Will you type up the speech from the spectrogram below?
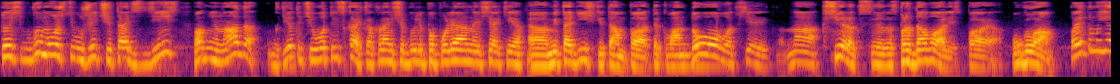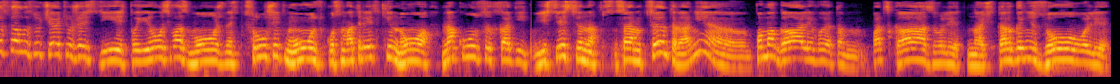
То есть вы можете уже читать здесь, вам не надо где-то чего-то искать, как раньше были популярные всякие э, методички там по тэквондо, вот все на ксерокс продавались по углам Поэтому я стал изучать уже здесь, появилась возможность слушать музыку, смотреть кино, на курсы ходить. Естественно, сам центр, они э, помогали в этом, подсказывали, значит, организовывали.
